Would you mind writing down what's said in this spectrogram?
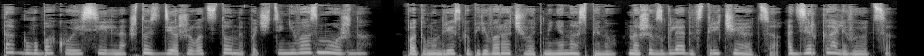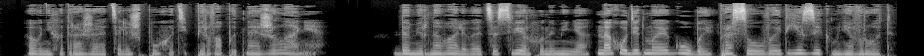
так глубоко и сильно, что сдерживать стоны почти невозможно. Потом он резко переворачивает меня на спину. Наши взгляды встречаются, отзеркаливаются. В них отражается лишь похоть и первобытное желание. Дамир наваливается сверху на меня, находит мои губы, просовывает язык мне в рот.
